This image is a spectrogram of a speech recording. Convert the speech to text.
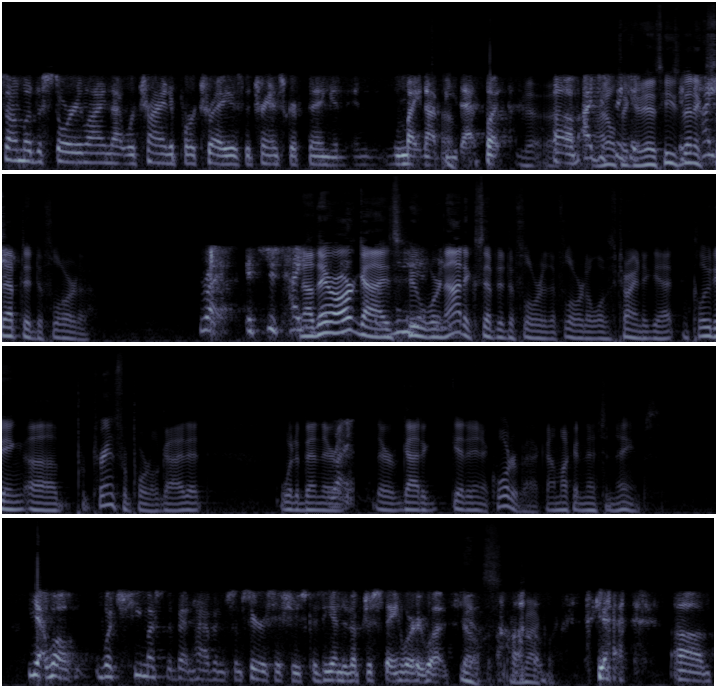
some of the storyline that we're trying to portray is the transcript thing, and, and might not be that. But Uh, um, I just don't think, it is. He's been accepted to Florida. Right. It's just Now there are guys who were not accepted to Florida that Florida was trying to get, including a transfer portal guy that would have been their Right. their guy to get in at quarterback. I'm not going to mention names. Yeah, well, which he must have been having some serious issues because he ended up just staying where he was. So, Yes, exactly. yeah. Um,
